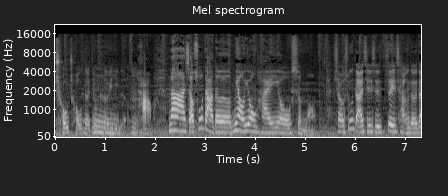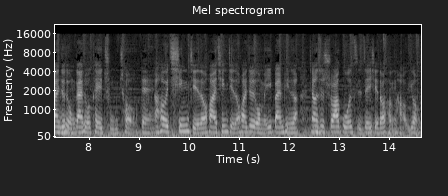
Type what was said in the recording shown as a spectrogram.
稠稠的就可以了。嗯，嗯好，那小苏打的妙用还有什么？小苏打其实最常的，但就是我们刚才说可以除臭，嗯、对。然后清洁的话，清洁的话就是我们一般平常像是刷锅子这些都很好用，嗯、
